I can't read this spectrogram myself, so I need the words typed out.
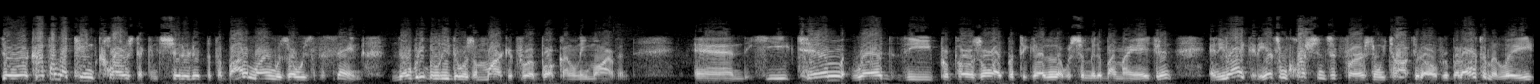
There were a couple that came close that considered it, but the bottom line was always the same. Nobody believed there was a market for a book on Lee Marvin and he Tim read the proposal I put together that was submitted by my agent, and he liked it. He had some questions at first, and we talked it over, but ultimately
